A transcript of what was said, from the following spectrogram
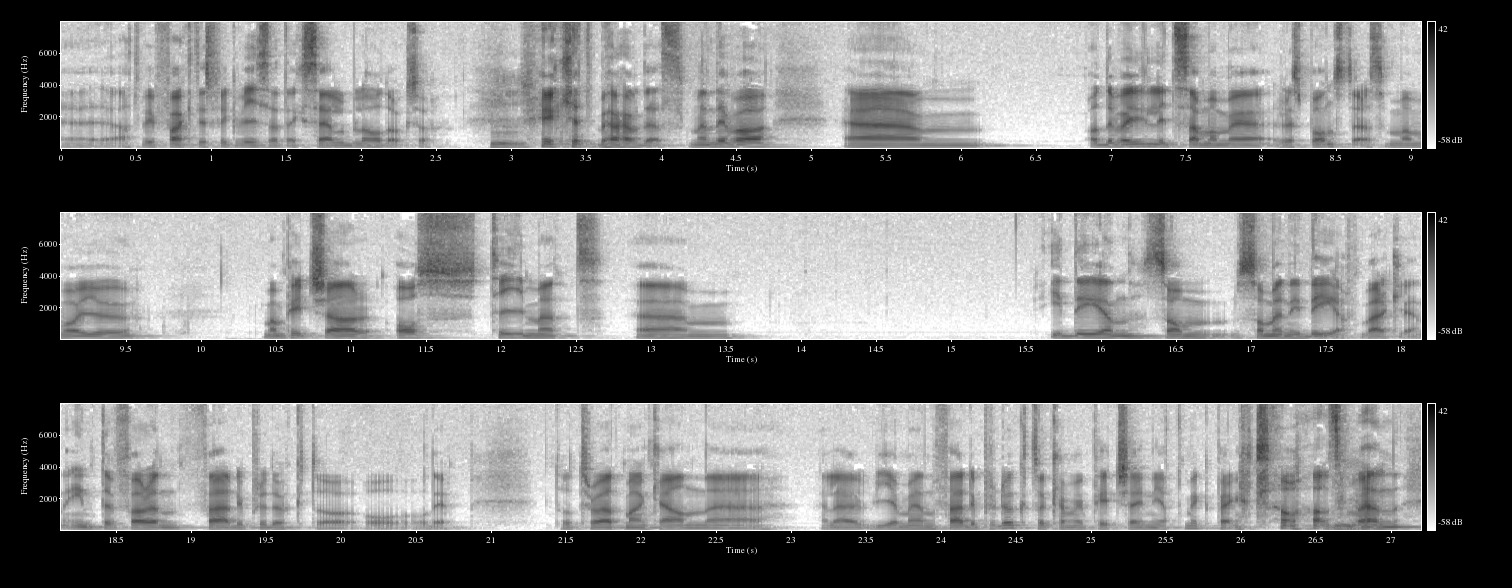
uh, att vi faktiskt fick visa ett Excel-blad också. Mm. Vilket behövdes. Men det var, um, och det var ju lite samma med respons där. Alltså man var ju, man pitchar oss, teamet, um, idén som, som en idé verkligen. Inte för en färdig produkt och, och, och det. Då tror jag att man kan eh, eller ge mig en färdig produkt så kan vi pitcha in jättemycket pengar tillsammans. Mm. Men,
